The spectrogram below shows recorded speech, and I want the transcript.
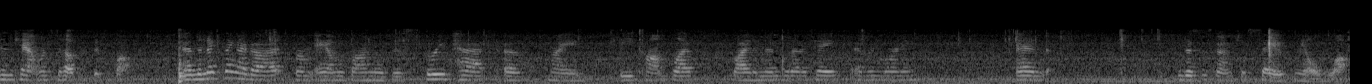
And Cat wants to help at the box. And the next thing I got from Amazon was this three pack of my B complex vitamins that I take every morning. And this is going to save me a lot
